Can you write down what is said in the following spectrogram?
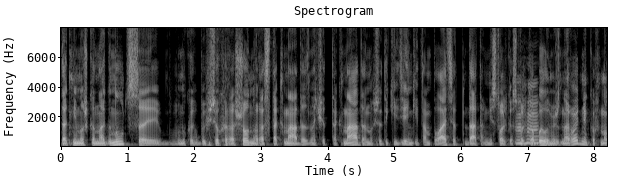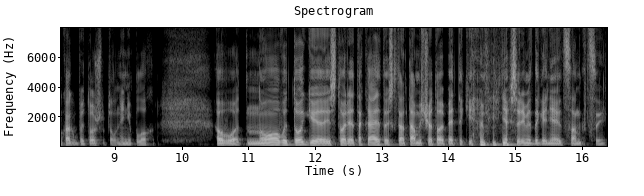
так немножко нагнуться, и, ну, как бы все хорошо, но раз так надо, значит, так надо, но все-таки деньги там платят. Да, там не столько, сколько угу. было международников, но как бы тоже вполне неплохо. Вот. Но в итоге история такая, то есть там еще то, опять-таки, меня все время догоняют санкции.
